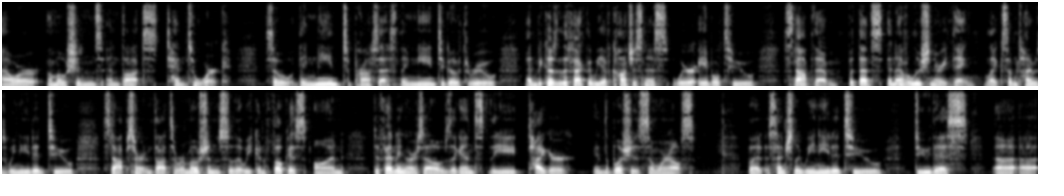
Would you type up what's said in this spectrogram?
our emotions and thoughts tend to work. So they need to process, they need to go through, and because of the fact that we have consciousness, we're able to stop them. But that's an evolutionary thing. Like sometimes we needed to stop certain thoughts or emotions so that we can focus on defending ourselves against the tiger in the bushes somewhere else. But essentially, we needed to do this uh,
